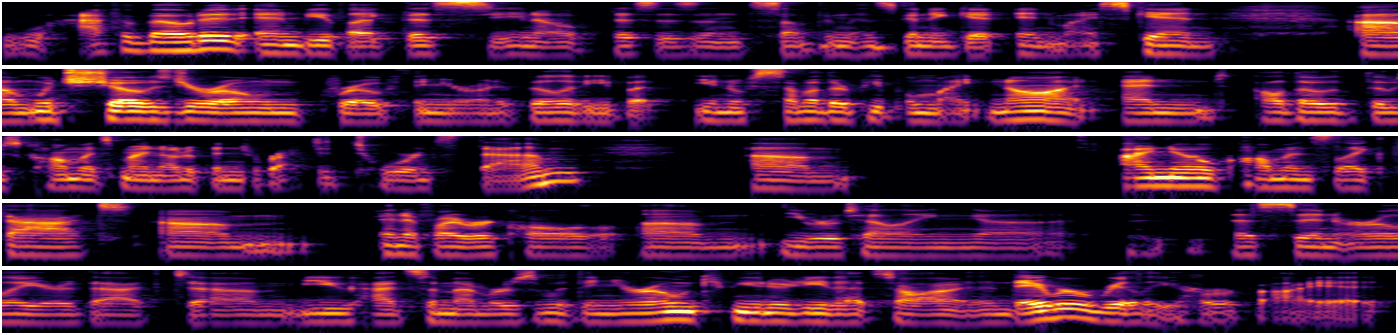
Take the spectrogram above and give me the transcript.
laugh about it and be like this you know this isn't something that's going to get in my skin um, which shows your own growth and your own ability but you know some other people might not and although those comments might not have been directed towards them um, I know comments like that. Um, and if I recall, um, you were telling uh, Sin earlier that um, you had some members within your own community that saw it and they were really hurt by it.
